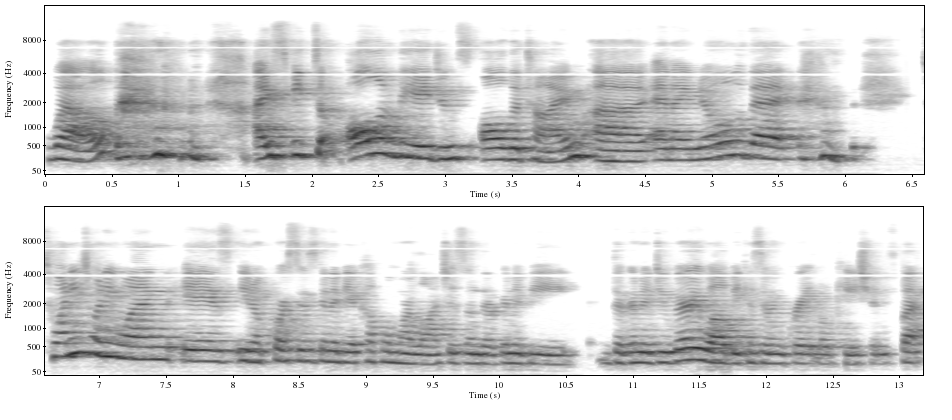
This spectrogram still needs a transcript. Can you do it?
Well, I speak to all of the agents all the time, uh, and I know that 2021 is, you know, of course, there's going to be a couple more launches and they're going to be, they're going to do very well because they're in great locations. But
